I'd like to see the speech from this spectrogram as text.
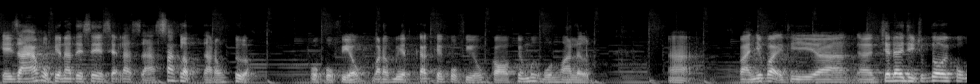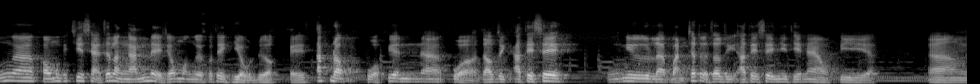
cái giá của phiên ATC sẽ là giá xác lập giá đóng cửa của cổ phiếu. Và đặc biệt các cái cổ phiếu có cái mức vốn hóa lớn. À, và như vậy thì à, à, trên đây thì chúng tôi cũng à, có một cái chia sẻ rất là ngắn để cho mọi người có thể hiểu được cái tác động của phiên à, của giao dịch ATC cũng như là bản chất của giao dịch ATC như thế nào. Thì à, à,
